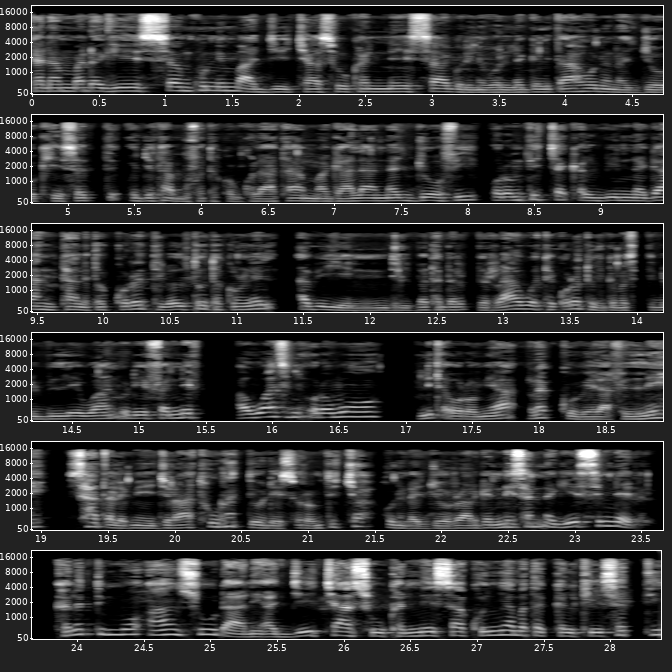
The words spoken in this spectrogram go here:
Kan amma dhageessan kun dhimma ajjeechaa suukanneessaa godina Wallagga Lixaa Hoona Najjoo keessatti hojjetaa buufata konkolaataa magaalaa Najjoo fi Oromticha qalbiin nagaa hin taane tokko irratti loltoota Koloneel Abiyyiin dilbata darbe raawwate qoratuuf gamasitti bilbilee waan odeeffanneef hawaasni Oromoo lixa Oromiyaa rakkoo beelaaf illee saaxilamee jiraatu irratti odeessa Oromticha Hoona Najjoo irraa argannee san dhageessifnedha. Kanatti immoo aansuudhaan ajjeechaa suukanneessaa konyaa matakkal keessatti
